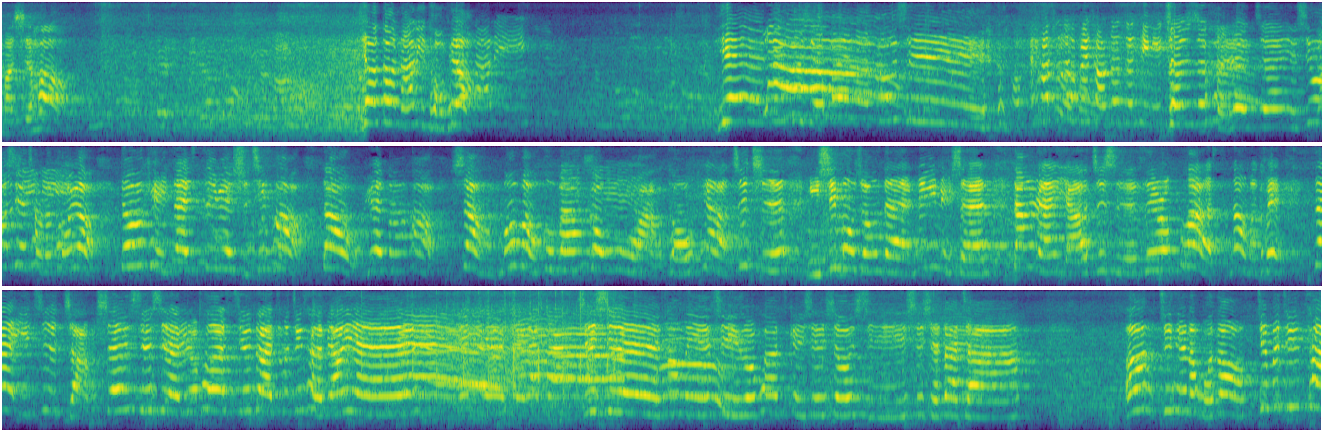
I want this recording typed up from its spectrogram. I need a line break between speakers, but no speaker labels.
什么时候？
要到哪里投票？哪
里？
耶！再次学会了，恭喜！
他真的非常认真听你，真的很认
真。也希望现场的朋友都可以在四月十七号到五月八号上某某互邦购物网投票支持你心目中的咪女神，当然也要支持 Zero Plus。那我们可不可以再一次掌声？谢谢 Zero Plus。谢谢大家。啊今天的活动精不精彩。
